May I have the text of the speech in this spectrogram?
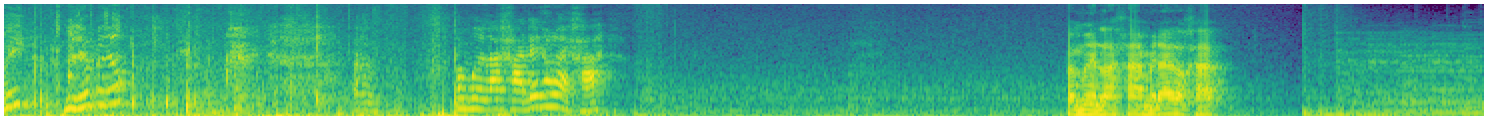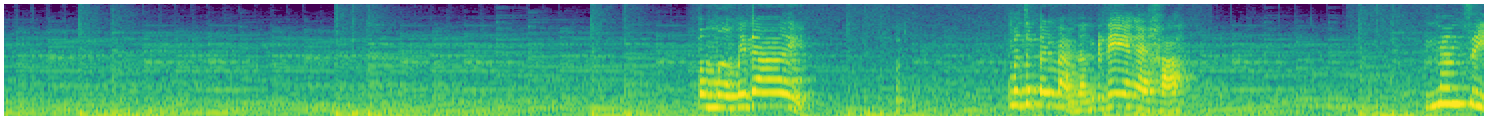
ฮ้ย มาเร็วมาเร็วเอ่อประเมินราคาได้เท่าไหร่คะ ประเมินราคาไม่ได้หรอกครับ ประเมินไม่ได้ มันจะเป็นแบบนั้นไปได้ยังไงคะ นั่นสิ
